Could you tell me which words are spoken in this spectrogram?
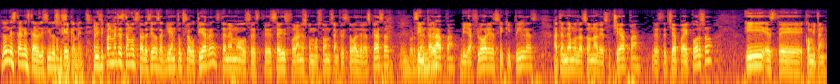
¿Dónde están establecidos físicamente? Principalmente estamos establecidos aquí en Tuxtla Gutiérrez, tenemos este, seis foráneos como son San Cristóbal de las Casas, Importante. Cintalapa, Villaflores, Iquipilas, atendemos la zona de Suchiapa, este, Chiapa de Corzo y este, Comitán.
